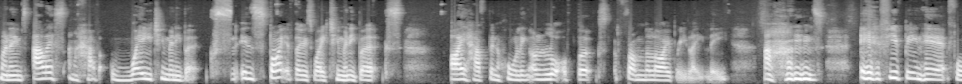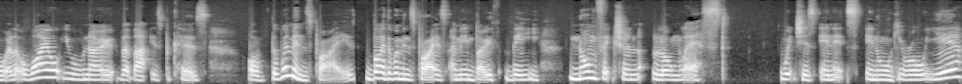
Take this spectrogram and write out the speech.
My name's Alice and I have way too many books. In spite of those way too many books, I have been hauling a lot of books from the library lately. And if you've been here for a little while, you will know that that is because of the Women's Prize. By the Women's Prize, I mean both the non fiction long list, which is in its inaugural year,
